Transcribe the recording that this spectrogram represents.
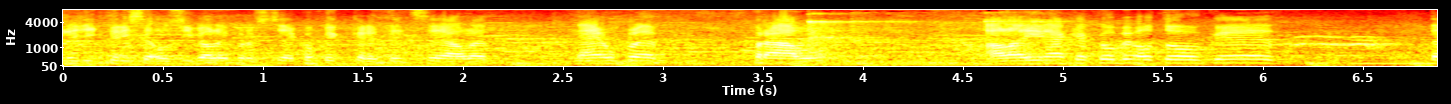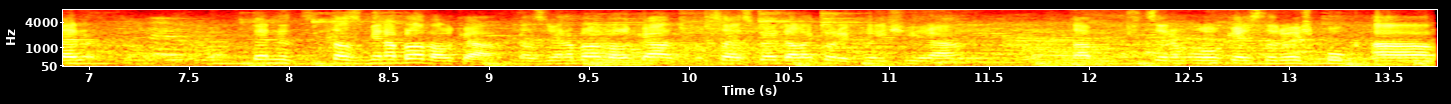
lidi, kteří se ozývali prostě jakoby kritici, ale ne úplně v právu. Ale jinak jakoby o toho hokeje ten, ten, ta změna byla velká. Ta změna byla velká, to CS je daleko rychlejší hra. Tam přece jenom u hokeje sleduješ puk a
